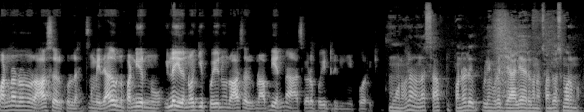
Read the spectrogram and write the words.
பண்ணணும்னு ஒரு ஆசை இருக்கும்ல. நம்ம ஏதாவது ஒன்று பண்ணிடணும் இல்லை இதை நோக்கி போயிடணும் ஒரு ஆசை இருக்கணும் அப்படி என்ன ஆசையோட போயிட்டு இருக்கீங்க இப்போ வரைக்கும்? மூணு வேளை நல்லா சாப்பிட்டு பொண்டாட்டி பிள்ளைங்க கூட ஜாலியாக இருக்கணும். சந்தோஷமாக இருக்கணும்.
